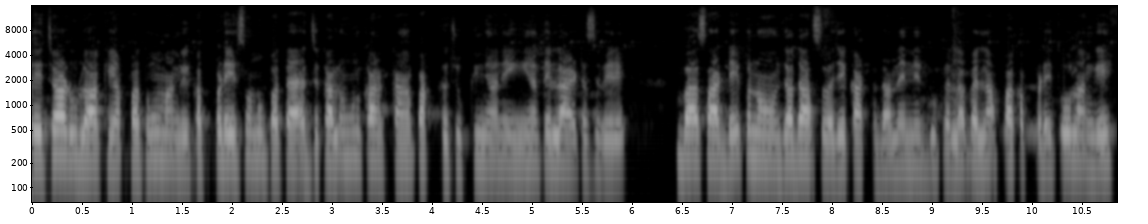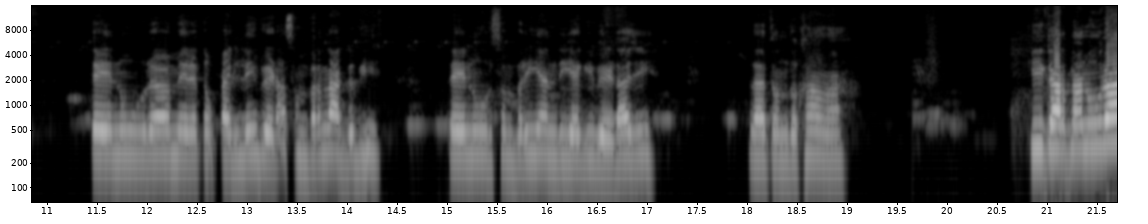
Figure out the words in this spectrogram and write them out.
ਤੇ ਝਾੜੂ ਲਾ ਕੇ ਆਪਾਂ ਧੋਵਾਂਗੇ ਕੱਪੜੇ। ਤੁਹਾਨੂੰ ਪਤਾ ਅੱਜ ਕੱਲ ਹੁਣ ਕਣਕਾਂ ਪੱਕ ਚੁੱਕੀਆਂ ਨੇਗੀਆਂ ਤੇ ਲਾਈਟ ਸਵੇਰੇ ਬਸ 9:30 ਜਾਂ 10 ਵਜੇ ਕੱਟ ਦਿੰਦੇ ਨੇ। ਇਦੋਂ ਪਹਿਲਾਂ ਪਹਿਲਾਂ ਆਪਾਂ ਕੱਪੜੇ ਧੋ ਲਾਂਗੇ। ਤੇ ਨੂਰ ਮੇਰੇ ਤੋਂ ਪਹਿਲਾਂ ਹੀ ਵਿਹੜਾ ਸੰਭਰਨ ਲੱਗ ਗਈ। ਤੇ ਨੂਰ ਸੰਭਰੀ ਜਾਂਦੀ ਹੈਗੀ ਵਿਹੜਾ ਜੀ। ਲੈ ਤੈਨੂੰ ਦਿਖਾਵਾਂ। ਕੀ ਕਰਦਾ ਨੂਰਾ?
